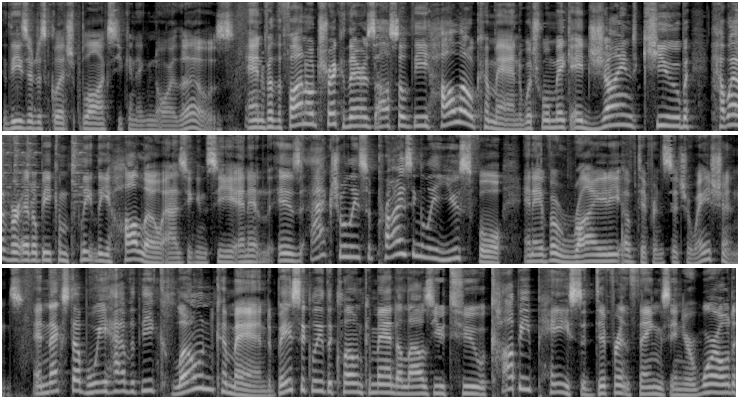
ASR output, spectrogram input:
These are just glitch blocks. You can ignore those. And for the final trick, there's also the hollow command, which will make a giant cube. However, it'll be completely hollow, as you can see, and it is actually surprisingly useful in a variety of different situations. And next up, we have the clone command. Basically, the clone command allows you to copy paste different things in your world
